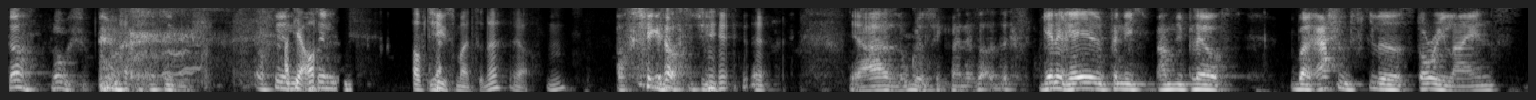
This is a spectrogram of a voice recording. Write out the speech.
Ja, logisch. auf den, Hat ja auch, auf den, auf Chiefs ja. meinst du, ne? Ja. Hm? Auf, genau, auf die Chiefs. ja, logisch. Ich meine, das, generell finde ich, haben die Playoffs überraschend viele Storylines.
